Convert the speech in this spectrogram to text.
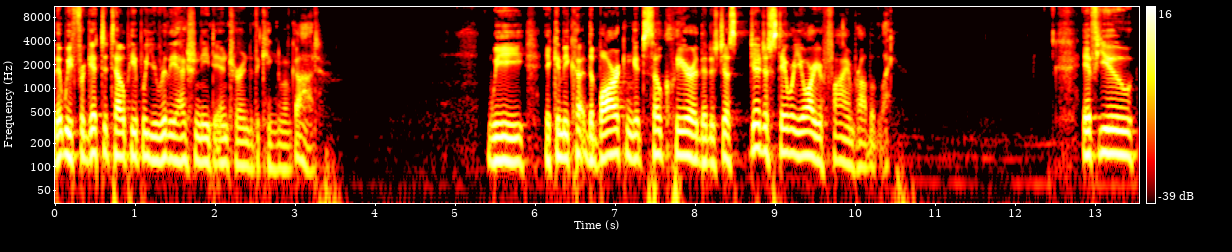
that we forget to tell people you really actually need to enter into the kingdom of God. We, it can be, the bar can get so clear that it's just, yeah, just stay where you are, you're fine, probably. If you,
